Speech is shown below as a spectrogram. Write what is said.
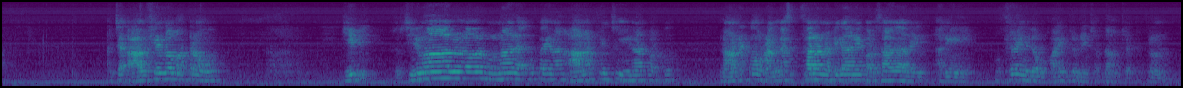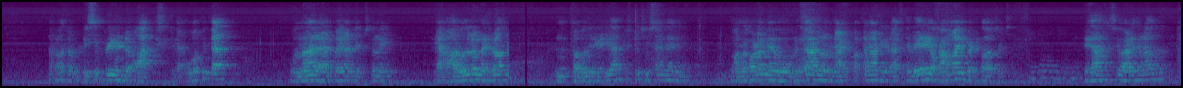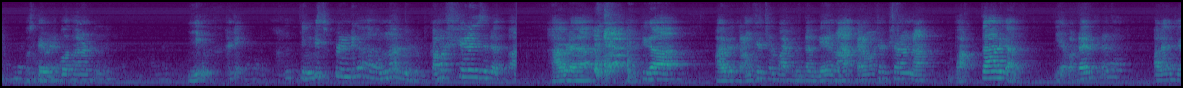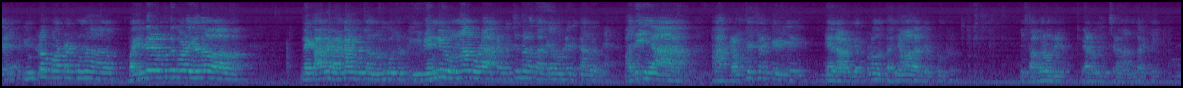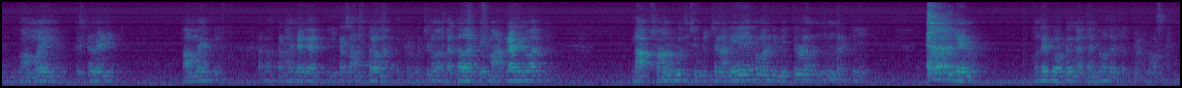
అంచేత ఆ విషయంలో మాత్రం ఆ, జీవి సినిమాలలో ఉన్నా లేకపోయినా ఆనాటి నుంచి ఈనాటి వరకు నాటకం రంగస్థల నటిగానే కొనసాగాలి అని ముఖ్యమైనది ఒక పాయింట్ నేను చెప్దామని చెప్తున్నాను. తర్వాత డిసిప్లిన్డ్ ఆర్టిస్ట్గా ఓపిక ఉన్నా లేకపోయినా తెచ్చుకుని ఆ రోజుల్లో మెడ్రాస్ ఇంతమంది రేడియో ఆర్టిస్టులు చూశాను కానీ మొన్న కూడా మేము రికార్డు నాటి కొత్త నాటికి రాస్తే వేరే ఒక అమ్మాయిని పెట్టుకోవాల్సి వచ్చింది. రిహార్సల్స్ వాడికి రాదు. వస్తే వెళ్ళిపోతానంటుంది. ఏ? అంటే అంత ఇండిసిప్లిన్డ్గా ఉన్నారు వీళ్ళు. కమర్షియలైజ్డ్ ఆవిడ గట్టిగా ఆవిడ క్రమశిక్షణ పాటించడం నేను నా క్రమశిక్షణ నా భర్త అని కాదు ఎవరి అలాగే చేయలేదు ఇంట్లో పోటాడుకున్న బయలుదేరే ముందు కూడా ఏదో నేను కాదు వెనకాల కూర్చొని ముందు కూర్చుంటే ఇవన్నీ ఉన్నా కూడా అక్కడికి వచ్చిన తర్వాత అదే ఉండేది కాదు. అది ఆ- ఆ క్రమశిక్షణకి నేను ఆవిడకి ఎప్పుడూ ధన్యవాదాలు చెప్పుకుంటూ ఈ సభను నిర్వహించిన అందరికీ మా అమ్మాయి కృష్ణవేణి మా అమ్మాయికి తర్వాత రాజా గారికి ఇక్కడ సంస్థల వారికి ఇక్కడికి వచ్చిన వారి పెద్దవారికి మాట్లాడిన వారికి నాకు సానుభూతి చూపించిన అనేక మంది మిత్రులందరికీ నేను హృదయపూర్వకంగా ధన్యవాదాలు చెప్తున్నాను. నమస్కారం.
